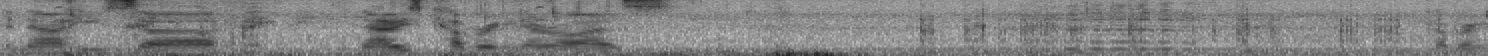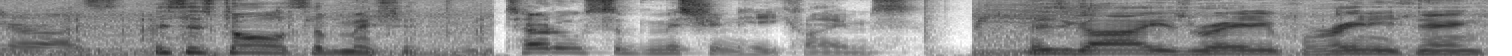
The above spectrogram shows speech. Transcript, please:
And now he's uh, now he's covering their eyes. Covering their eyes. This is total submission. Total submission, he claims. This guy is ready for anything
